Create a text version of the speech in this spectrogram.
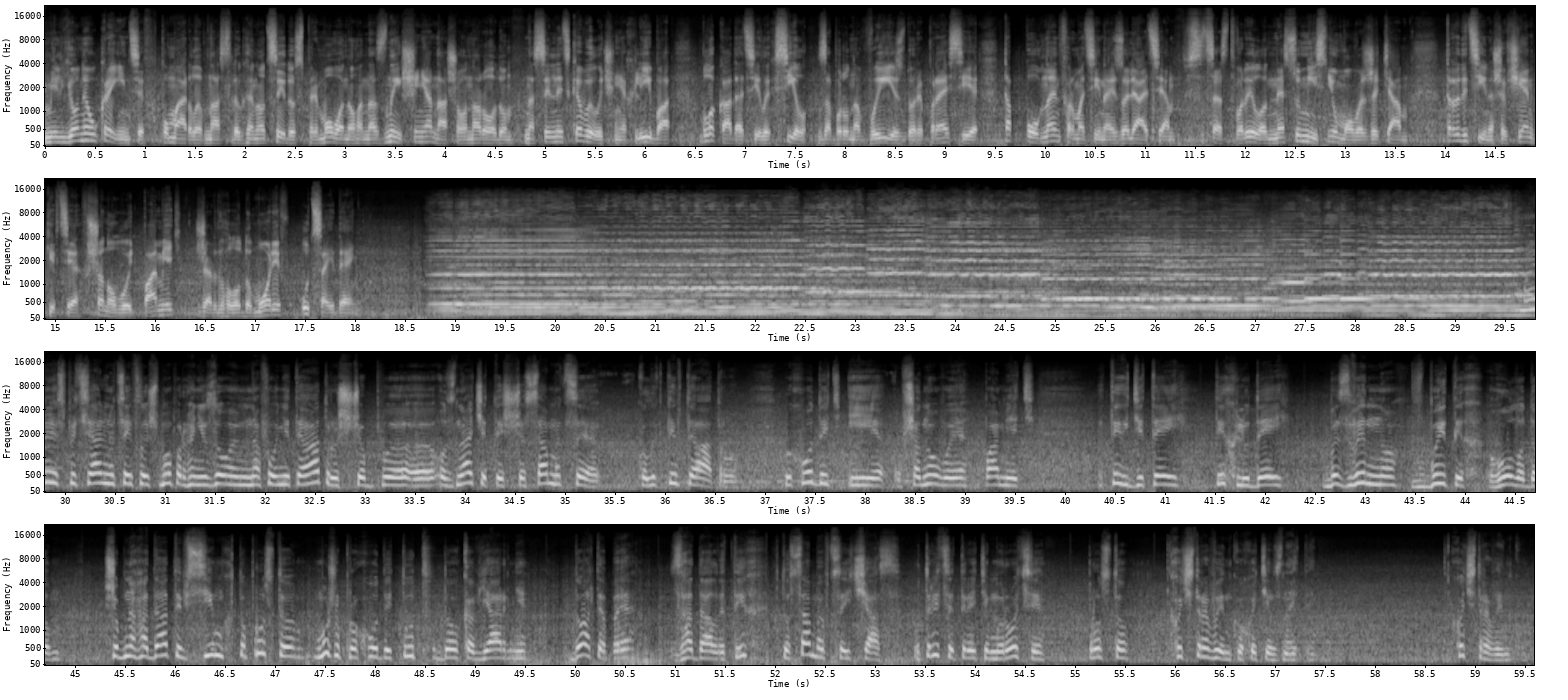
Мільйони українців померли внаслідок геноциду, спрямованого на знищення нашого народу, насильницьке вилучення хліба, блокада цілих сіл, заборона виїзду, репресії та повна інформаційна ізоляція. Все це створило несумісні умови з життям. Традиційно шевченківці вшановують пам'ять жертв голодоморів у цей день. Спеціально цей флешмоб організовуємо на фоні театру, щоб е, означити, що саме це колектив театру виходить і вшановує пам'ять тих дітей, тих людей, безвинно вбитих голодом, щоб нагадати всім, хто просто може проходить тут до кав'ярні, до АТБ, згадали тих, хто саме в цей час, у 33-му році, просто хоч травинку хотів знайти. Хоч травинку.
